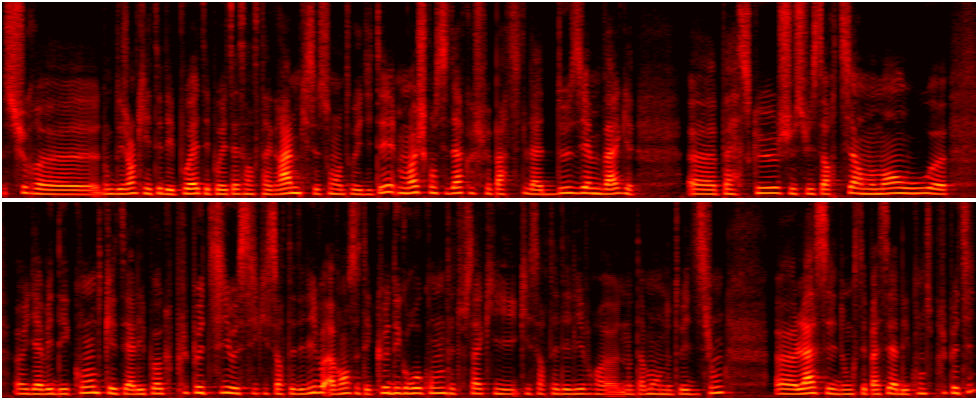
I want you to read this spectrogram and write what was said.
sur donc des gens qui étaient des poètes et poétesses Instagram qui se sont auto-édités. Moi, je considère que je fais partie de la deuxième vague euh, parce que je suis sortie à un moment où euh, euh, il y avait des comptes qui étaient à l'époque plus petits aussi qui sortaient des livres. Avant, c'était que des gros comptes et tout ça qui, qui sortaient des livres, notamment en auto-édition. là, c'est donc c'est passé à des comptes plus petits.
